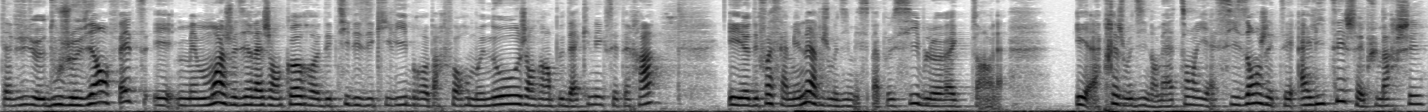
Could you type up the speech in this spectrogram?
t'as, vu d'où je viens en fait, et même moi, je veux dire, là j'ai encore des petits déséquilibres parfois hormonaux, j'ai encore un peu d'acné, etc. Et euh, des fois ça m'énerve, je me dis, mais c'est pas possible, enfin voilà et après, je me dis, non mais attends, il y a six ans, j'étais alitée, je savais plus marcher.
